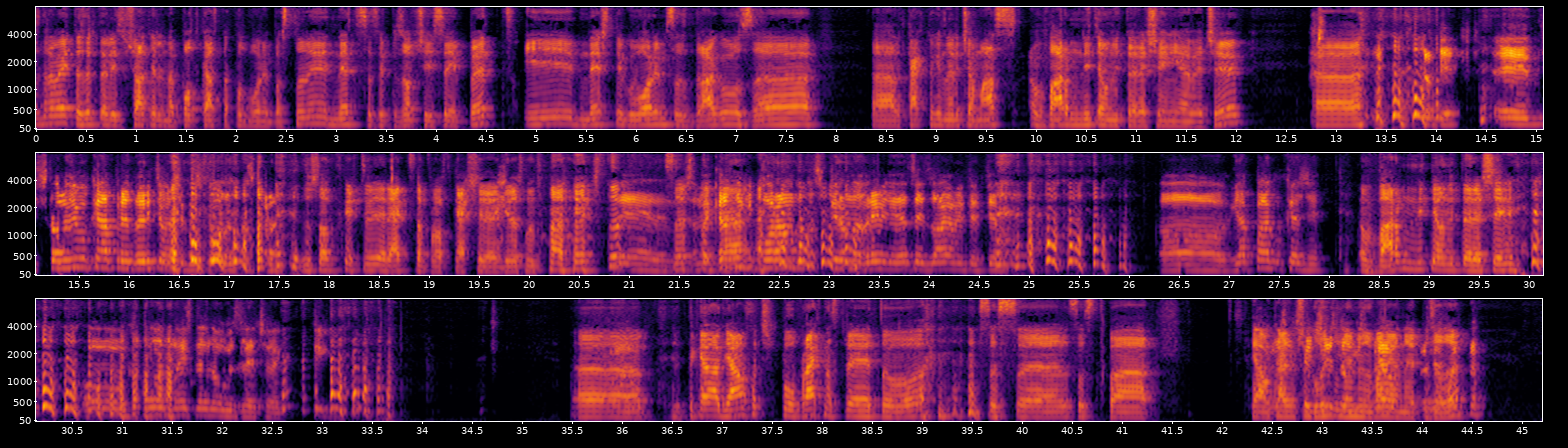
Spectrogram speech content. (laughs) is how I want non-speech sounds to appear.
Здравейте, зрители и слушатели на подкаста Футболни бастуни. Днес с епизод 65 и днес ще говорим с Драго за, а, както ги наричам аз, вармнителните решения вече. А... е, що не го кажа предварително, ще го спомня (laughs) Защото исках да видя реакцията просто как ще реагираш на това (laughs) нещо. Не, не, не. Също така... казах ги по-рано да спирам на време, да се излагам и в ефир. (laughs) О, я пак го каже. Вармнителните решения. О, това наистина е много зле, човек. Uh, така, надявам се, че поправих настроението (laughs) с, с това, така да кажем, шеговито наименование на епизода.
